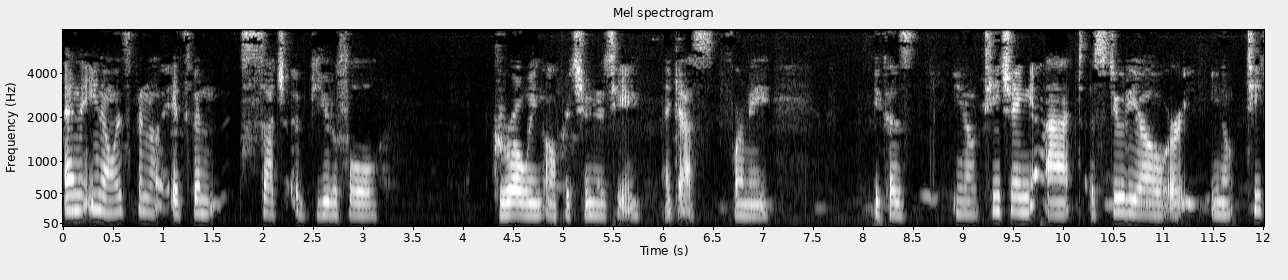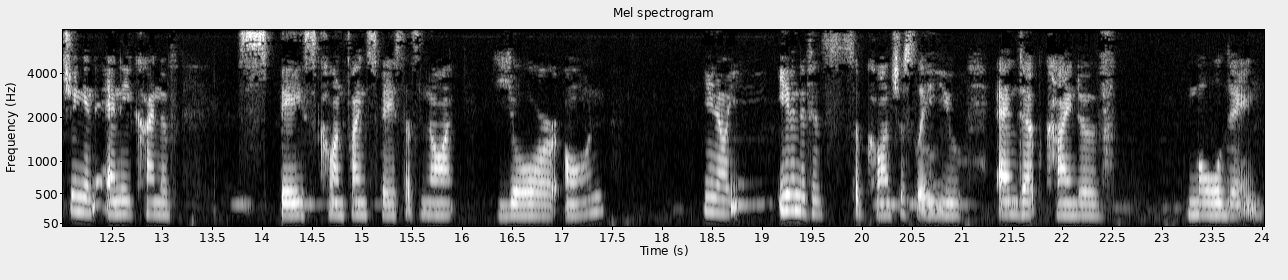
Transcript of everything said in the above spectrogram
and you know, it's been, it's been such a beautiful growing opportunity, I guess, for me because, you know, teaching at a studio or, you know, teaching in any kind of space, confined space that's not your own, you know, even if it's subconsciously, you end up kind of molding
